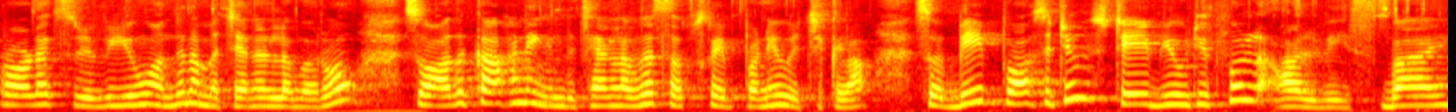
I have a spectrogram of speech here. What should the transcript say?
ப்ராடக்ட்ஸ் ரிவ்யூவும் வந்து நம்ம சேனலில் வரும். ஸோ அதுக்காக நீங்கள் இந்த சேனலை வந்து சப்ஸ்கிரைப் பண்ணி வச்சுக்கலாம். So be positive stay beautiful always bye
